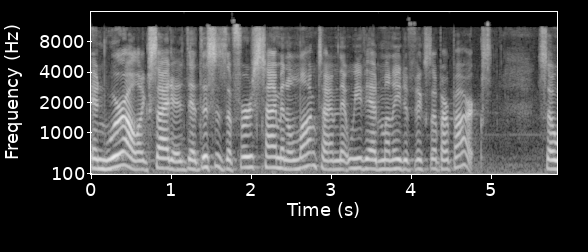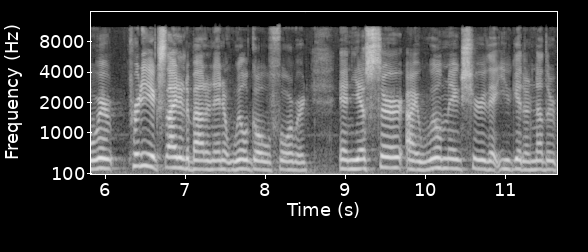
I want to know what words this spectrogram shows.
And we're all excited that this is the first time in a long time that we've had money to fix up our parks. So we're pretty excited about it, and it will go forward. And yes, sir, I will make sure that you get another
